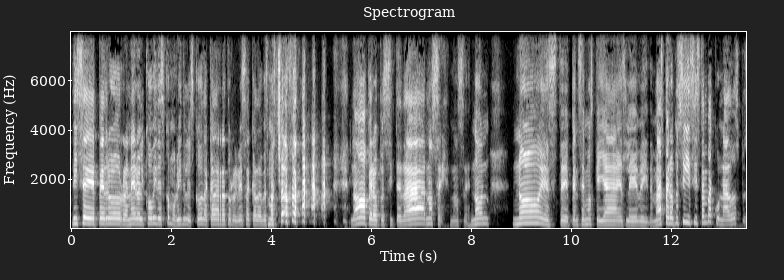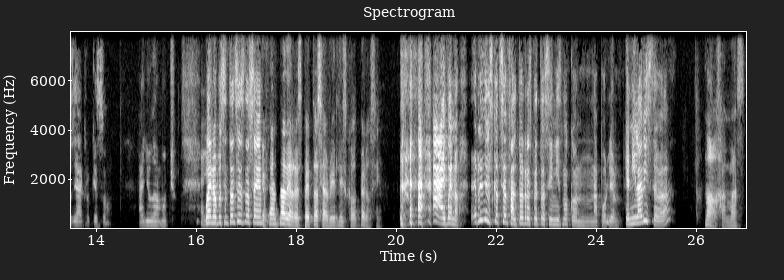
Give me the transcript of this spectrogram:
Dice Pedro Ranero, el COVID es como Ridley Scott, a cada rato regresa cada vez más chafa. no, pero pues si te da, no sé, no sé, no, no, este, pensemos que ya es leve y demás, pero pues sí, si están vacunados, pues ya creo que eso ayuda mucho. Bueno, pues entonces, no sé. Qué falta de respeto hacia Ridley Scott, pero sí. Ay, bueno, Ridley Scott se faltó el respeto a sí mismo con Napoleón, que ni la viste, ¿verdad? No, jamás.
